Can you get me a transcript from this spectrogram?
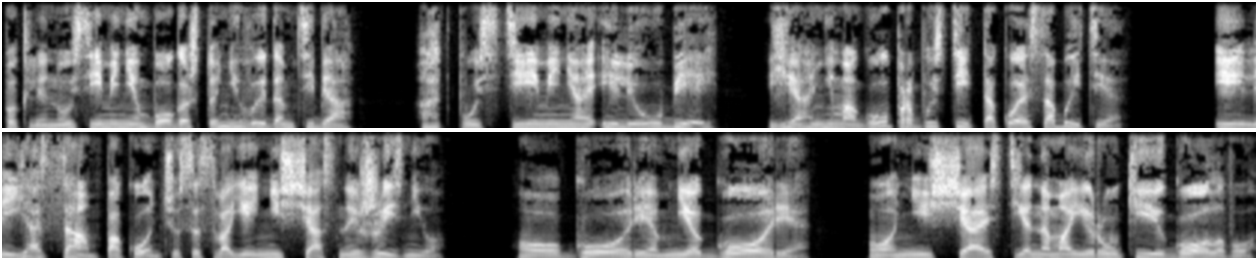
поклянусь именем Бога, что не выдам тебя. Отпусти меня или убей. Я не могу пропустить такое событие. Или я сам покончу со своей несчастной жизнью. О, горе мне, горе! О, несчастье на мои руки и голову!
